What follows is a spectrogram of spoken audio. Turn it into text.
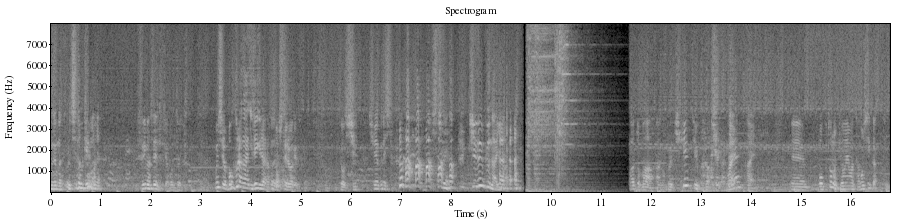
の現場うちの現場すいませんですよ本当に。むしろ僕らがイレギュラーなことをしてるわけですから。そう主主役でした 気づくな今。あとまああのこれ聞けっていうからあれだね。はいはいえー僕との共演は楽しいかっていう。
